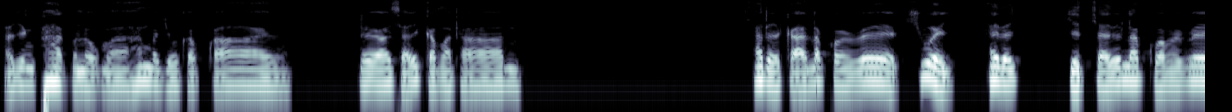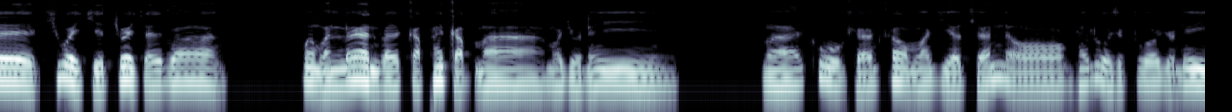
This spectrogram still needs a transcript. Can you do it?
เราจึงภาคมันออกมาห้ามาอยู่กับกาย โดยอาศัยกรรมฐานให้ได้กายรับความเวกช่วยให้ได้จิตใจได้รับความเวกช่วยจิตช่วยใจบ้าง เมื่อมันเลื่อนไปกลับให้กลับมามาอยู่นี่มาคู่แขนเข้ามาเหยียดแขนออกให้รู้สึกตัวอยู่นี่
